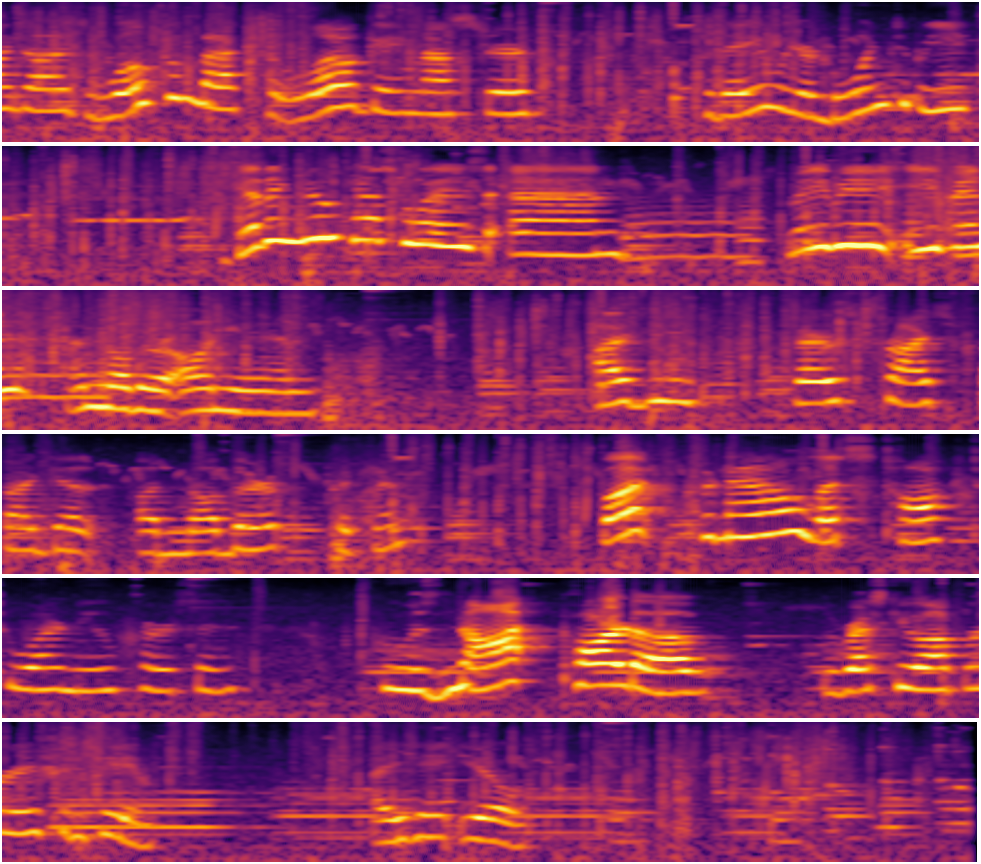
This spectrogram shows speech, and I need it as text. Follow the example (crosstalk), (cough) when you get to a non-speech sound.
Hi guys, welcome back to Little Game Master. Today we are going to be getting new castaways and maybe even another onion. I'd be very surprised if I get another Pikmin. But for now, let's talk to our new person who is not part of the rescue operation team. I hate you.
